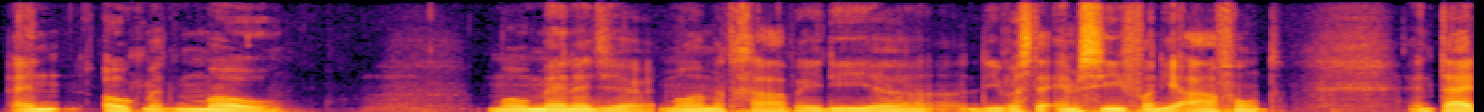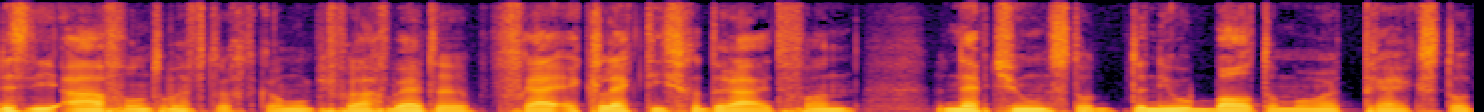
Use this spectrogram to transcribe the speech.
En ook met Mo. Mo manager, Mohamed Gabri, die, eh, die was de MC van die avond. En tijdens die avond, om even terug te komen op je vraag, werd er vrij eclectisch gedraaid. Van Neptunes tot de nieuwe Baltimore tracks, tot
